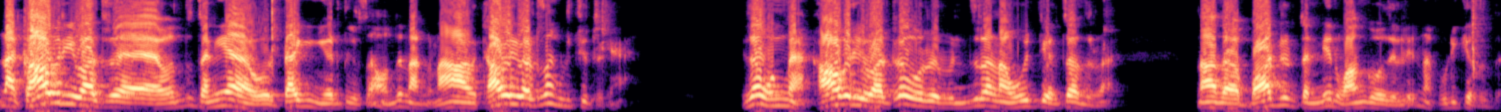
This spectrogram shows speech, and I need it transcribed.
நான் காவிரி வாட்டரை வந்து தனியாக ஒரு பேக்கிங் எடுத்துக்கிட்டு தான் வந்து நாங்கள் நான் காவிரி வாட்டர் தான் குடிச்சிட்டு இருக்கேன். இதான் உண்மை. காவிரி வாட்டரை ஒரு இதில் நான் ஊற்றி எடுத்து வந்துடுவேன் நான் அந்த பாட்டில் தண்ணீர் வாங்குவதில்லை நான் குடிக்கிறது.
